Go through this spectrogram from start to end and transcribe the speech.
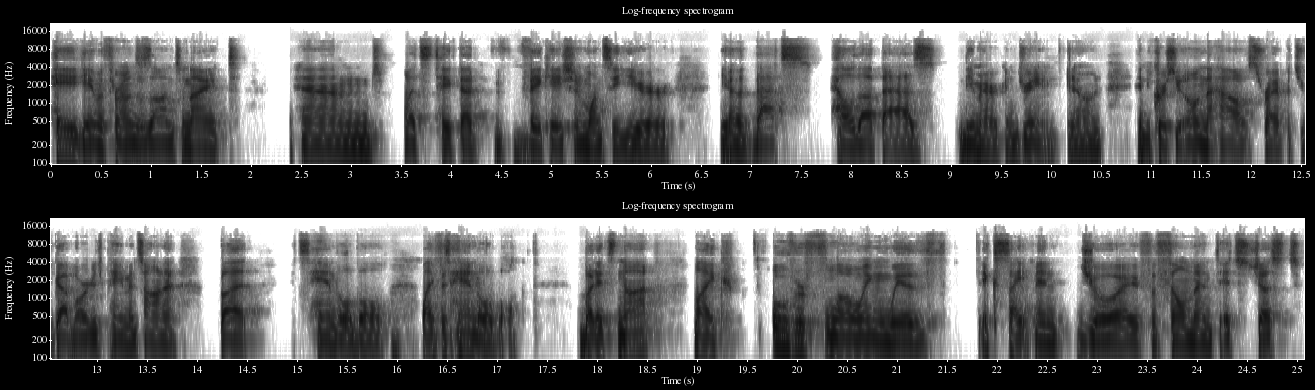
hey, Game of Thrones is on tonight. And let's take that vacation once a year. You know, that's held up as the American dream, you know, and, and of course you own the house, right? But you've got mortgage payments on it, but it's handleable. Life is handleable, but it's not like overflowing with excitement, joy, fulfillment. It's just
